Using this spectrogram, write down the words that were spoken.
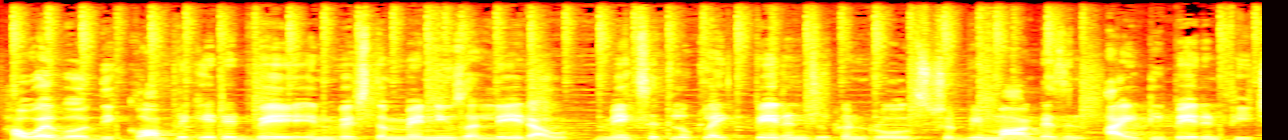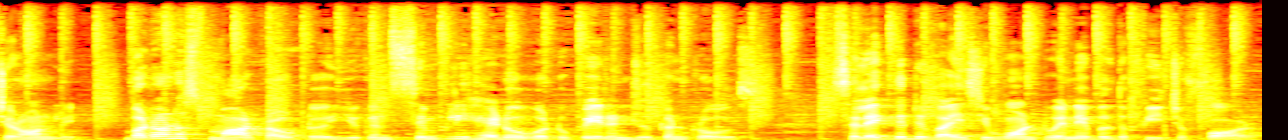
However, the complicated way in which the menus are laid out makes it look like parental controls should be marked as an IT parent feature only. But on a smart router, you can simply head over to parental controls, select the device you want to enable the feature for,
